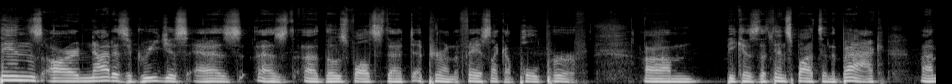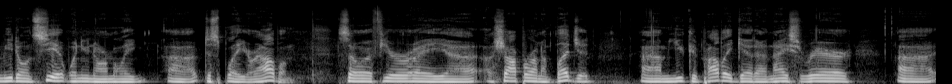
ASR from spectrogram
thins are not as egregious as as uh, those faults that appear on the face, like a pulled perf, um, because the thin spots in the back, um, you don't see it when you normally uh, display your album. So if you're a, uh, a shopper on a budget, um, you could probably get a nice, rare, uh,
